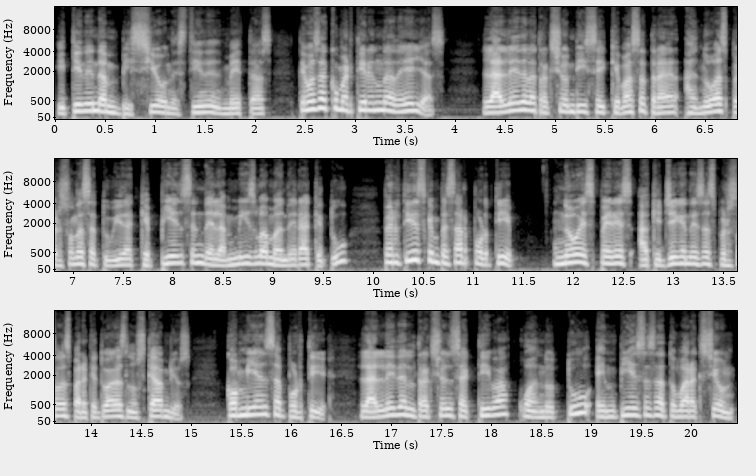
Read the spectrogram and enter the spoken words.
y tienen ambiciones, tienen metas, te vas a convertir en una de ellas. La ley de la atracción dice que vas a traer a nuevas personas a tu vida que piensen de la misma manera que tú, pero tienes que empezar por ti. No esperes a que lleguen esas personas para que tú hagas los cambios. Comienza por ti. La ley de la atracción se activa cuando tú empiezas a tomar acción.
